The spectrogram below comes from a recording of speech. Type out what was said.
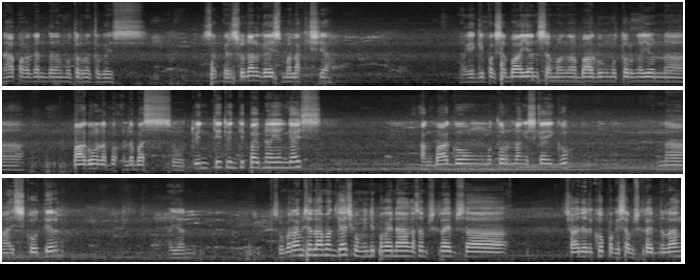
Napakaganda ng motor na to guys. Sa personal guys malaki siya. Nakikipagsabayan sa mga bagong motor ngayon na bagong lab- labas. So 2025 na yan guys. Ang bagong motor ng Skygo na scooter. Ayan. So maraming salamat guys. Kung hindi pa kayo nakaka-subscribe sa channel ko paki-subscribe na lang.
